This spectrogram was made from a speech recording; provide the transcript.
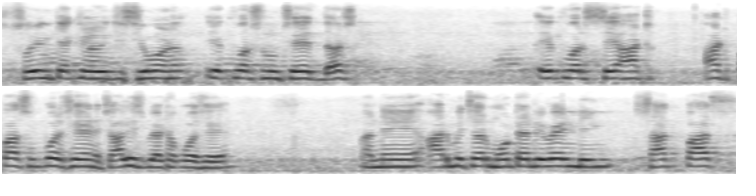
સુઈંગ ટેકનોલોજી સીવણ એક વર્ષનું છે, દસ, એક વર્ષ છે, આઠ આઠ પાસ ઉપર છે અને ચાલીસ બેઠકો છે. અને આર્મીચર મોટર રિવાઇન્ડિંગ સાત પાસ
